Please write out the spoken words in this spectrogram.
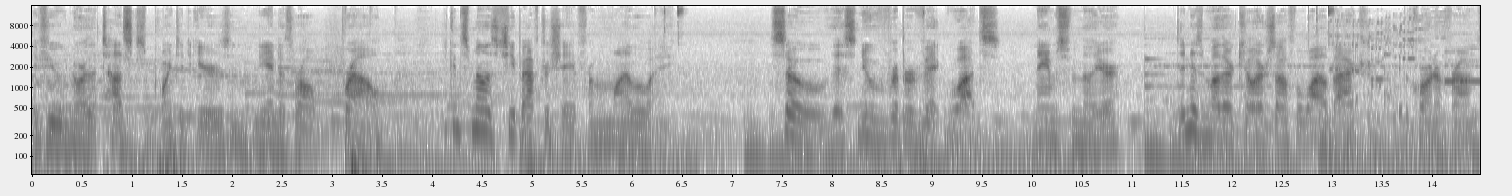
If you ignore the tusks, pointed ears, and Neanderthal brow, you can smell his cheap aftershave from a mile away. So, this new Ripper Vic Watts. Name's familiar. Didn't his mother kill herself a while back? The coroner frowns.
